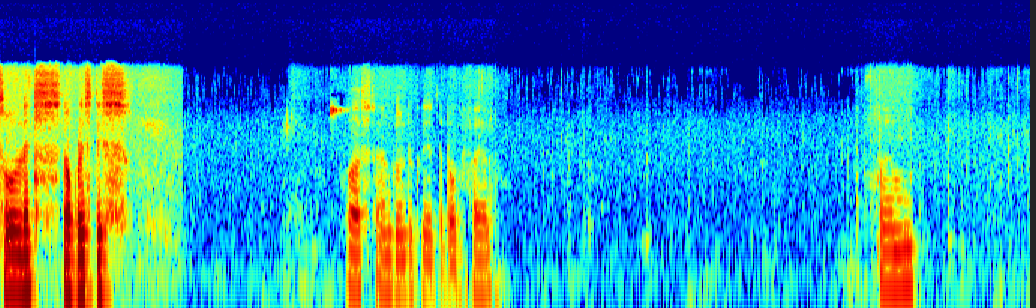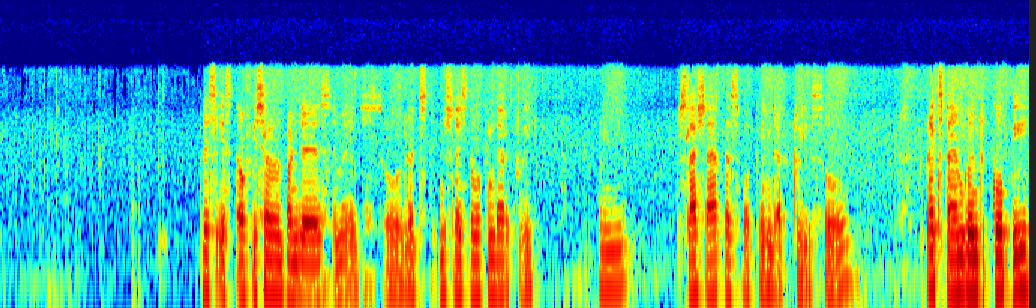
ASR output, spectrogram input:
So let's dockerize this. First I'm going to create the docker file from this is the official BunJS image. So let's initialize the working directory and slash app as working directory. So next I'm going to copy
